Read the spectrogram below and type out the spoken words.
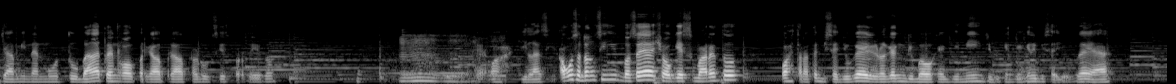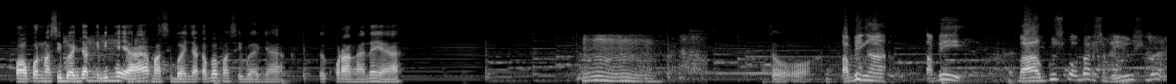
jaminan mutu banget kan kalau perihal-perihal produksi seperti itu Hmm. Kayak, wah gila sih. Aku seneng sih, maksudnya showcase kemarin tuh, wah ternyata bisa juga ya Gang dibawa kayak gini, dibikin kayak gini bisa juga ya. Walaupun masih banyak Hmm. ininya ya, masih banyak apa, masih banyak kekurangannya ya. Hmm, Tuh. Tapi nggak, tapi bagus kok bar serius bar.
